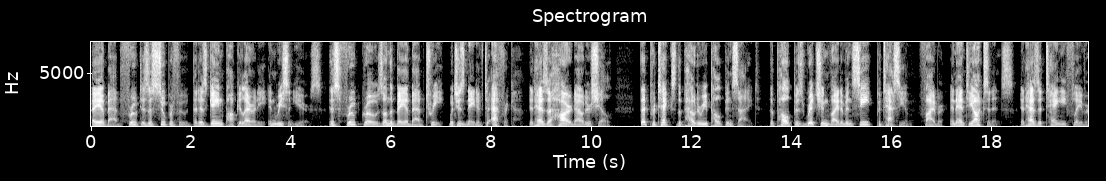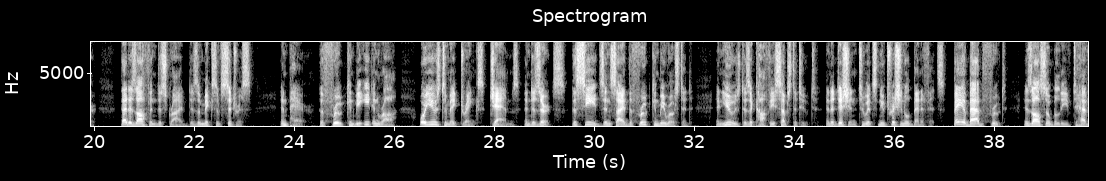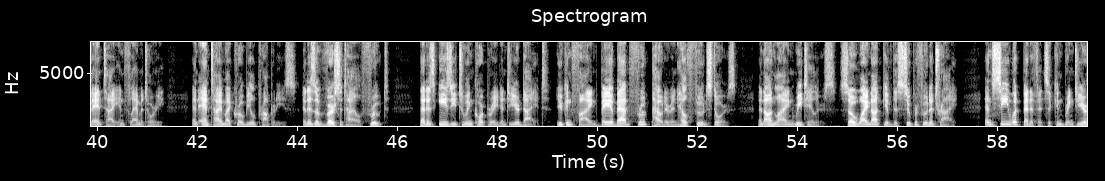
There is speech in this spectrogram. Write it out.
Baobab fruit is a superfood that has gained popularity in recent years. This fruit grows on the baobab tree, which is native to Africa. It has a hard outer shell that protects the powdery pulp inside. The pulp is rich in vitamin C, potassium, fiber, and antioxidants. It has a tangy flavor that is often described as a mix of citrus and pear. The fruit can be eaten raw or used to make drinks, jams, and desserts. The seeds inside the fruit can be roasted and used as a coffee substitute. In addition to its nutritional benefits, baobab fruit is also believed to have anti inflammatory and antimicrobial properties. It is a versatile fruit that is easy to incorporate into your diet. You can find baobab fruit powder in health food stores and online retailers. So why not give this superfood a try and see what benefits it can bring to your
